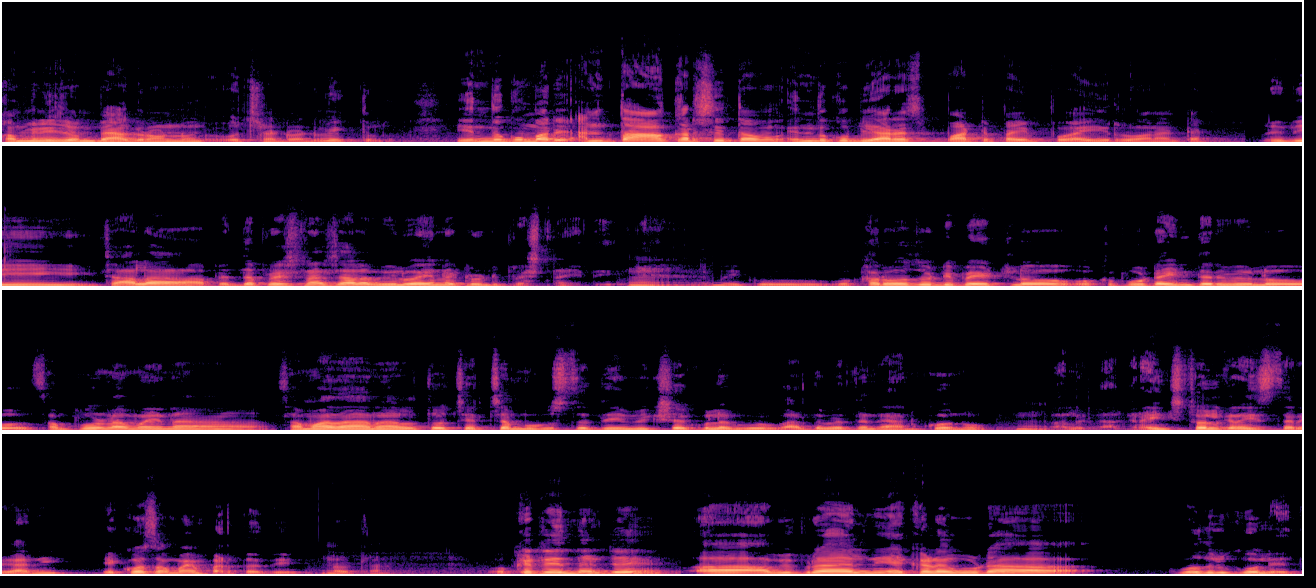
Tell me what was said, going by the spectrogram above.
కమ్యూనిజం బ్యాక్గ్రౌండ్ నుంచి వచ్చినటువంటి వ్యక్తులు. ఎందుకు మరి అంత ఆకర్షితం? ఎందుకు బీఆర్ఎస్ పార్టీ పైపు అయ్యారు అని అంటే? ఇది చాలా పెద్ద ప్రశ్న చాలా విలువైనటువంటి ప్రశ్న ఇది. ఉమ్, మీకు ఒకరోజు డిబేట్లో ఒక పూట ఇంటర్వ్యూలో సంపూర్ణమైన సమాధానాలతో చర్చ ముగుస్తుంది వీక్షకులకు అర్థమవుతుందని అనుకోను. వాళ్ళు గ్రహించడం గ్రహిస్తారు కానీ ఎక్కువ సమయం పడుతుంది. ఒకటేంటంటే ఆ అభిప్రాయాల్ని ఎక్కడ కూడా వదులుకోలేదు.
